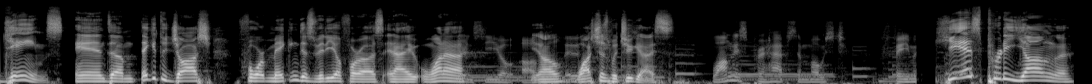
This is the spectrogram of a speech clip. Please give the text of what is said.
Games. And um, thank you to Josh for making this video for us and I want to, you know, watch this with you guys. Wang is perhaps the most famous. He is pretty young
